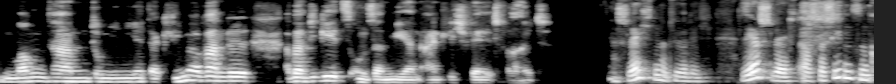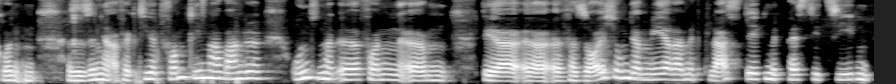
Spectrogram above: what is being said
Momentan dominiert der Klimawandel, aber wie geht's unseren Meeren eigentlich weltweit? Schlecht natürlich. Sehr schlecht, aus verschiedensten Gründen. Also sie sind ja affektiert vom Klimawandel und äh, von ähm, der äh, Verseuchung der Meere mit Plastik, mit Pestiziden,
